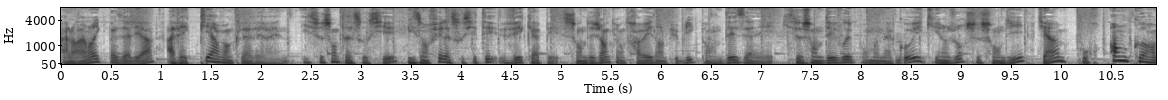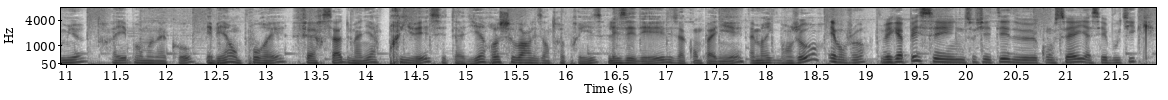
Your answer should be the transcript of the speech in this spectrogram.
Alors Emeric Pazalia, avec Pierre Van Claveren, ils se sont associés. Ils ont fait la société VKP. Ce sont des gens qui ont travaillé dans le public pendant des années, qui se sont dévoués pour Monaco et qui un jour se sont dit, tiens, pour encore mieux travailler pour Monaco, eh bien on pourrait faire ça de manière privée, c'est-à-dire recevoir les entreprises, les aider, les accompagner. Emeric, bonjour. Et bonjour. VKP, c'est une société de conseil assez boutique,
